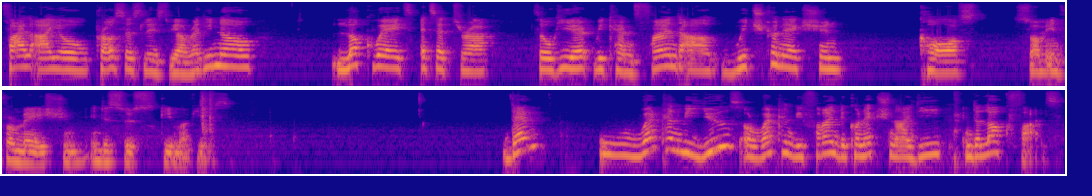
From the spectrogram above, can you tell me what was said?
File IO, process list, we already know, lock waits, etc. So here we can find out which connection caused some information in the schema views. Then where can we use or where can we find the connection ID in the log files?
